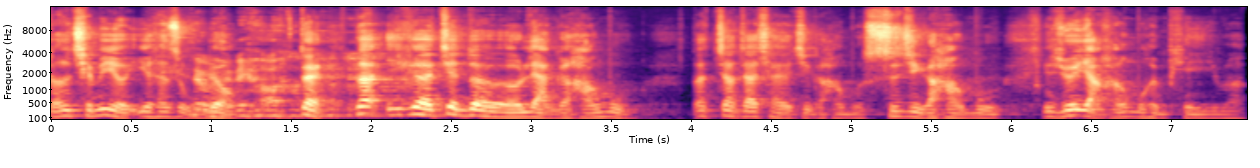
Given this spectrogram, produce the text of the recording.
表示前面有一二三四五六，对，那一个舰队有两个航母，那这样加起来有几个航母？十几个航母，你觉得养航母很便宜吗？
